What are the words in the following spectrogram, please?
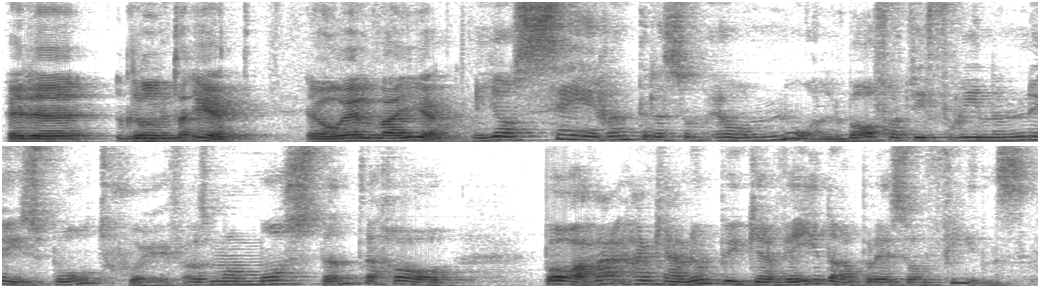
Är det ruta ett, år 11 igen? Men jag ser inte det som år noll bara för att vi får in en ny sportchef. Alltså man måste inte ha... Bara han, han kan nog bygga vidare på det som finns.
